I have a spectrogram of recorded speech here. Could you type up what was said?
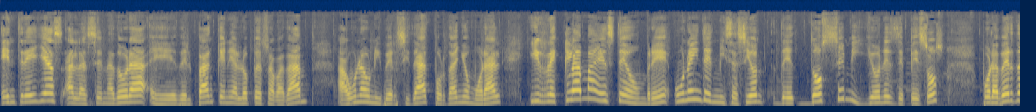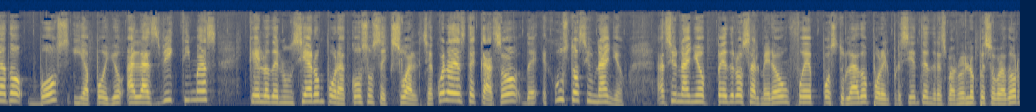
entre ellas a la senadora eh, del PAN, Kenia López Rabadán, a una universidad por daño moral y reclama a este hombre una indemnización de 12 millones de pesos por haber dado voz y apoyo a las víctimas que lo denunciaron por acoso sexual. ¿Se acuerda de este caso? De justo hace un año. Hace un año Pedro Salmerón fue postulado por el presidente Andrés Manuel López Obrador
